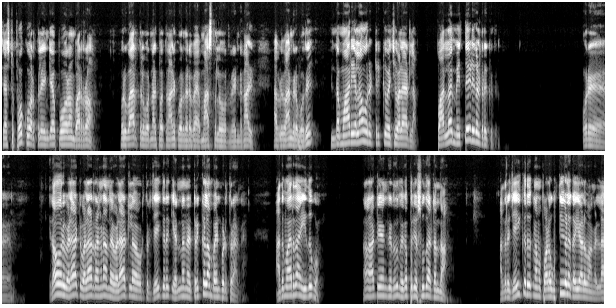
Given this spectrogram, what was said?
ஜஸ்ட் போக்குவரத்தில் எங்கேயோ போகிறோம் வர்றோம். ஒரு வாரத்தில் ஒரு நாள் பத்து நாளைக்கு ஒரு தடவை மாதத்தில் ஒரு ரெண்டு நாள் அப்படி வாங்குற போது இந்த மாதிரியெல்லாம் ஒரு ட்ரிக்கு வச்சு விளையாடலாம். பல மெத்தேடுகள் இருக்குது. ஒரு ஏதோ ஒரு விளையாட்டு விளையாடுறாங்கன்னா அந்த விளையாட்டில் ஒருத்தர் ஜெயிக்கிறதுக்கு என்னென்ன ட்ரிக்கெல்லாம் பயன்படுத்துகிறாங்க அது மாதிரி தான் இதுவும் நாட்டியங்கிறது மிகப்பெரிய சூதாட்டம் தான் அதில் ஜெயிக்கிறதுக்கு நம்ம பல உத்திகளை கையாளுவாங்கள்ல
